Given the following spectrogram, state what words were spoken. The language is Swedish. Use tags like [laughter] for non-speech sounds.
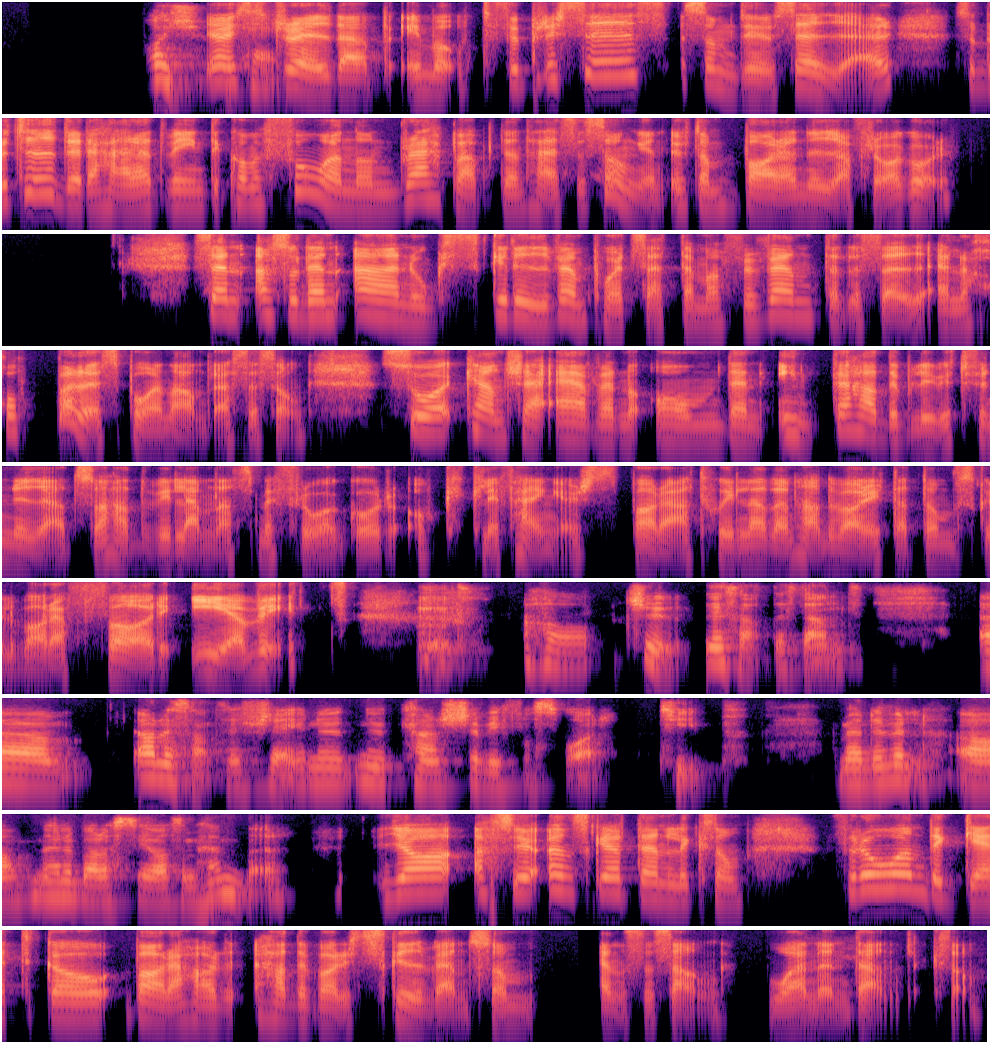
Oj, jag är okay. straight up emot. För precis som du säger så betyder det här att vi inte kommer få någon wrap-up den här säsongen utan bara nya frågor. Sen alltså den är nog skriven på ett sätt där man förväntade sig eller hoppades på en andra säsong. Så kanske även om den inte hade blivit förnyad så hade vi lämnats med frågor och cliffhangers. Bara att skillnaden hade varit att de skulle vara för evigt. Ja, true. Det är sant. Det är sant. Um, ja, det är sant i och för sig. Nu, nu kanske vi får svar, typ. Men det är väl, ja, nu är det bara att se vad som händer. Ja, alltså jag önskar att den liksom från the get-go bara har, hade varit skriven som en säsong, one and done liksom.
